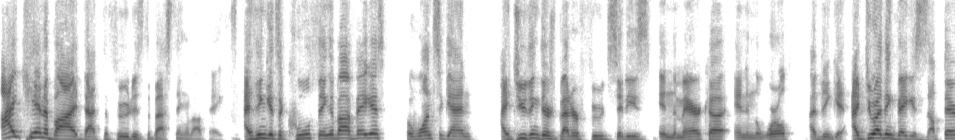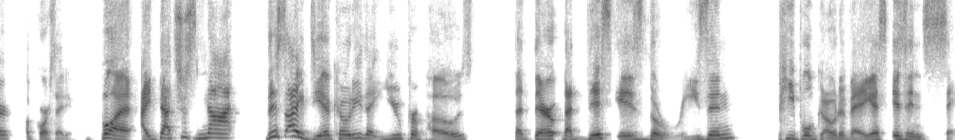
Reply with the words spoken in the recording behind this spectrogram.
I can't abide that the food is the best thing about Vegas. I think it's a cool thing about Vegas, but once again, I do think there's better food cities in America and in the world. I think it, I do. I think Vegas is up there. Of course I do. But I that's just not this idea, Cody, that you proposed that there that this is the reason people go to Vegas is insane.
